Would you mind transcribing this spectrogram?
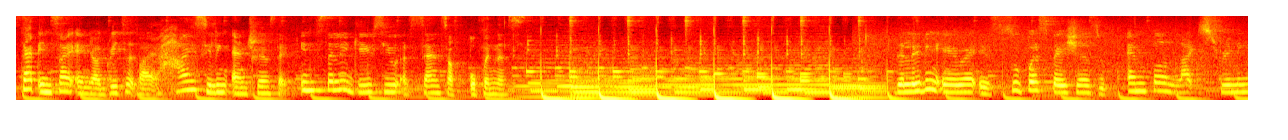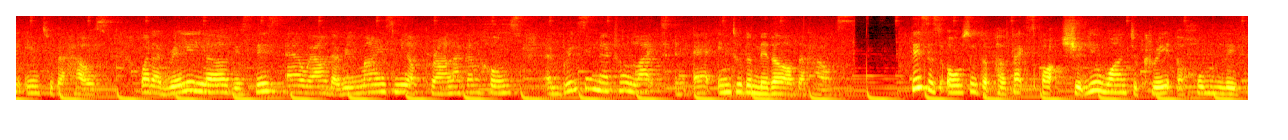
Step inside and you're greeted by a high ceiling entrance that instantly gives you a sense of openness. The living area is super spacious with ample light streaming into the house. What I really love is this air well that reminds me of Peranakan homes and brings in natural light and air into the middle of the house. This is also the perfect spot should you want to create a home lift.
